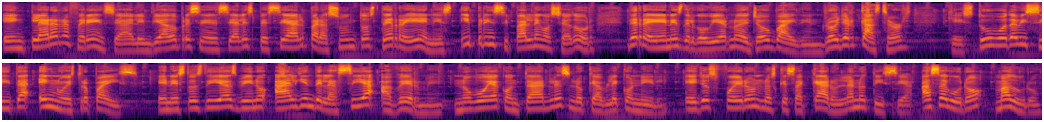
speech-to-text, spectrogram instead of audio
en clara referencia al enviado presidencial especial para asuntos de rehenes y principal negociador de rehenes del gobierno de Joe Biden, Roger Casters, que estuvo de visita en nuestro país. En estos días vino alguien de la CIA a verme. No voy a contarles lo que hablé con él. Ellos fueron los que sacaron la noticia, aseguró Maduro.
